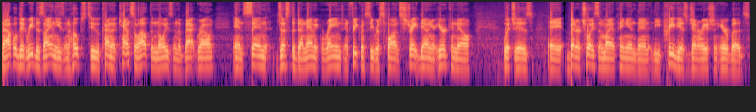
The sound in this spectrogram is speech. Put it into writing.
Now Apple did redesign these in hopes to kind of cancel out the noise in the background and send just the dynamic range and frequency response straight down your ear canal which is a better choice in my opinion than the previous generation earbuds.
